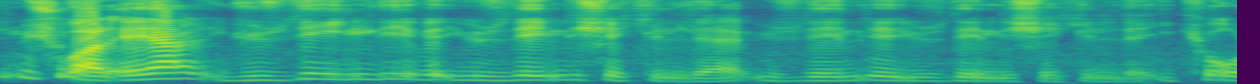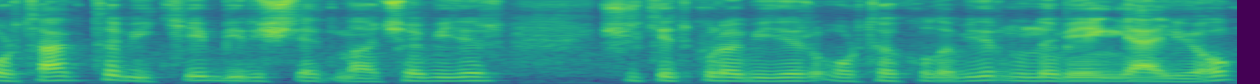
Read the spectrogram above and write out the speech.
Şimdi şu var eğer %50 ve %50 şekilde %50 %50 şekilde iki ortak tabii ki bir işletme açabilir, şirket kurabilir, ortak olabilir. Bunda bir engel yok.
